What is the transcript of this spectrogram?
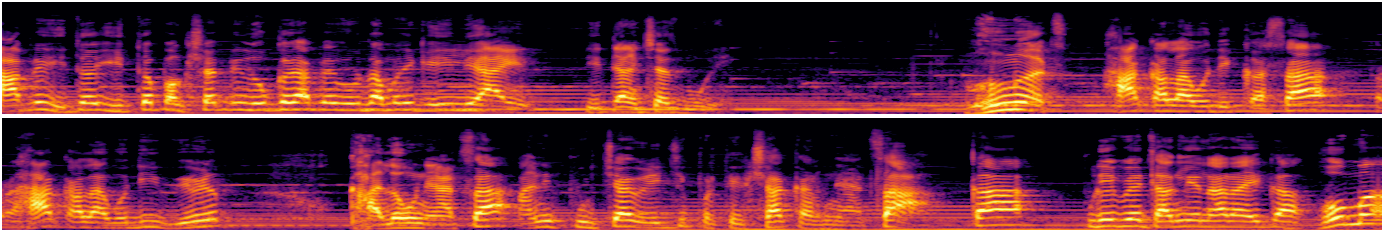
आपले हित हित पक्षातले लोक आपल्या विरोधामध्ये गेलेले आहेत ते त्यांच्याचमुळे. म्हणूनच हा कालावधी कसा तर हा कालावधी वेळ घालवण्याचा आणि पुढच्या वेळेची प्रतीक्षा करण्याचा. का? पुढे वेळ चांगली येणार आहे का? हो मग.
